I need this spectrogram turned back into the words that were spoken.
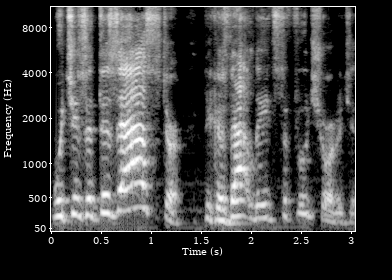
which is a disaster because that leads to food shortages.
